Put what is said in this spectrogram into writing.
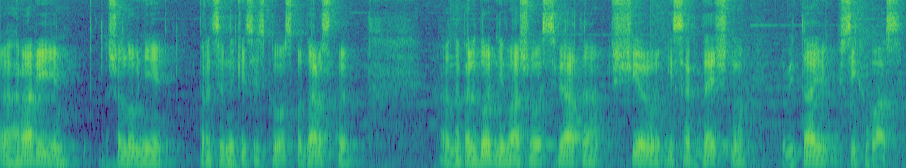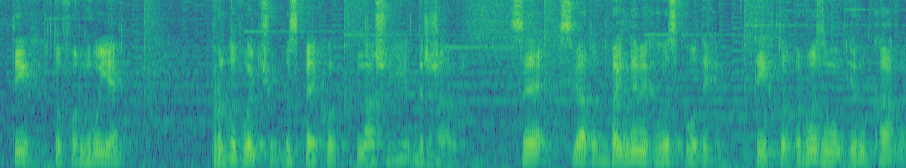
аграрії, шановні працівники сільського господарства, напередодні вашого свята щиро і сердечно вітаю всіх вас, тих, хто формує продовольчу безпеку нашої держави. Це свято дбайливих господарів, тих, хто розумом і руками,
